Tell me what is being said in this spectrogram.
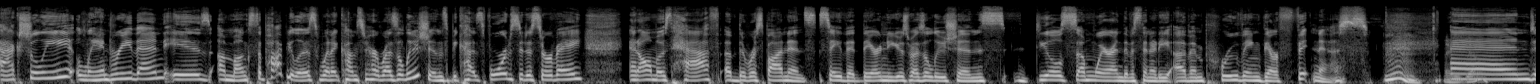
actually, Landry then is amongst the populace when it comes to her resolutions because Forbes did a survey, and almost half of the respondents say that their New Year's resolutions deals somewhere in the vicinity of improving their fitness. Hmm, and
